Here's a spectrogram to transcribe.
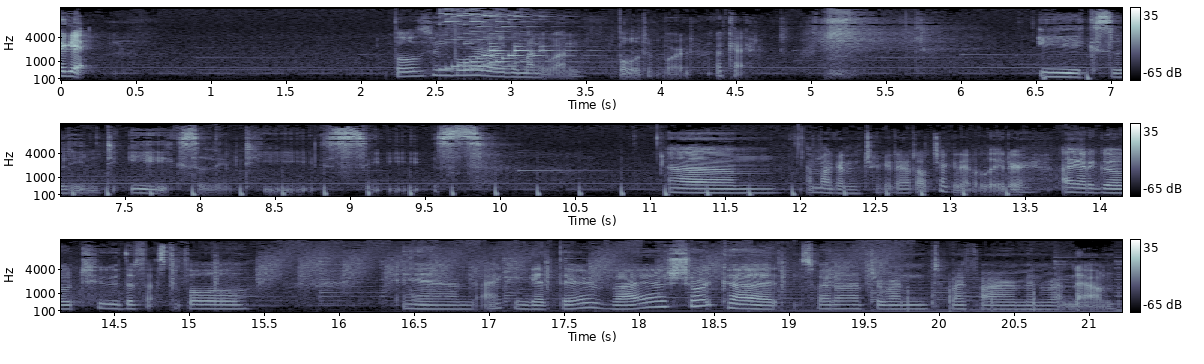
I get? Bulletin board or the money one? Bulletin board. Okay. Excellent, excellent. Yes, yes. Um, I'm not gonna check it out. I'll check it out later. I gotta go to the festival, and I can get there via shortcut, so I don't have to run to my farm and run down.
